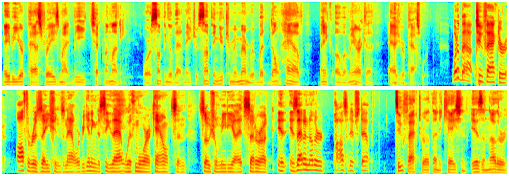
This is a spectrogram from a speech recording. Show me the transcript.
maybe your passphrase might be check my money or something of that nature, something you can remember, but don't have Bank of America as your password. What about two factor authorizations now? We're beginning to see that with more accounts and social media, et cetera. Is, is that another positive step? Two factor authentication is another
